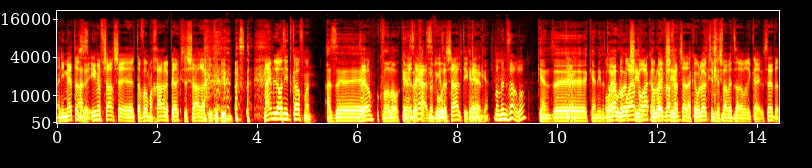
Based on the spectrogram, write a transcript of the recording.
אני מת על אז- זה, אם אפשר שתבוא מחר לפרק של שעה רק איגודים. מה עם ליאוניד קאופמן? אז אה, זהו? הוא כבר לא, כן, אני זה יודע. בגלל זה שאלתי, כן. כן, יש מאמן זר, לא? כן, זה, כן, הנה, הוא רואה, היה הוא לא הוא היה הקשיב, פה רק הוא לא 41 הקשיב. שנה, כי הוא לא הקשיב שיש מאמן זר אמריקאי, בסדר.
